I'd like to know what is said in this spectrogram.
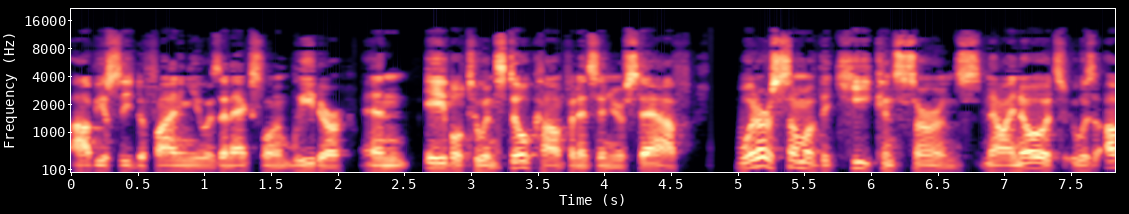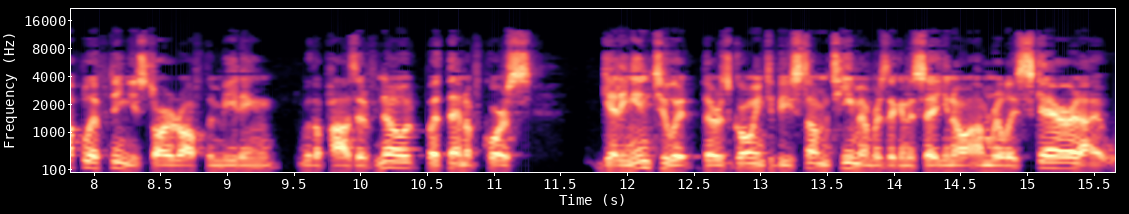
obviously defining you as an excellent leader and able to instill confidence in your staff. What are some of the key concerns? Now, I know it was uplifting. You started off the meeting with a positive note, but then, of course, getting into it, there's going to be some team members that are going to say, you know, I'm really scared. I, am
